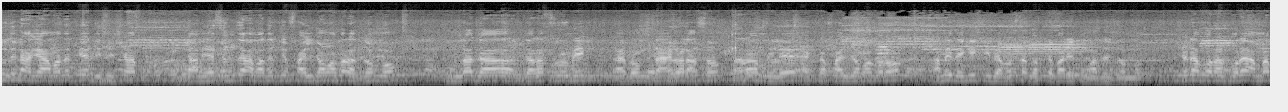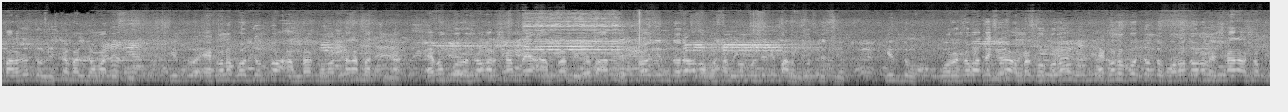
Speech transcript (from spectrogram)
কিছুদিন আগে আমাদেরকে ডিসি সাহেব জানিয়েছেন যে আমাদেরকে ফাইল জমা করার জন্য তোমরা যা, যারা শ্রমিক এবং ড্রাইভার আছো, তারা মিলে একটা ফাইল জমা করো। আমি দেখি কি ব্যবস্থা করতে পারি তোমাদের জন্য। সেটা বলার পরে আমরা বারোশো চল্লিশটা ফাইল জমা দিচ্ছি কিন্তু এখনও পর্যন্ত আমরা কোনো সাড়া পাচ্ছি না। এবং পৌরসভার সামনে আমরা বিগত আজকে ছয় দিন ধরে অবস্থান কর্মসূচি পালন করতেছি। কিন্তু পৌরসভা থেকে আমরা কখনো, এখনও পর্যন্ত কোনো ধরনের সারা শব্দ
